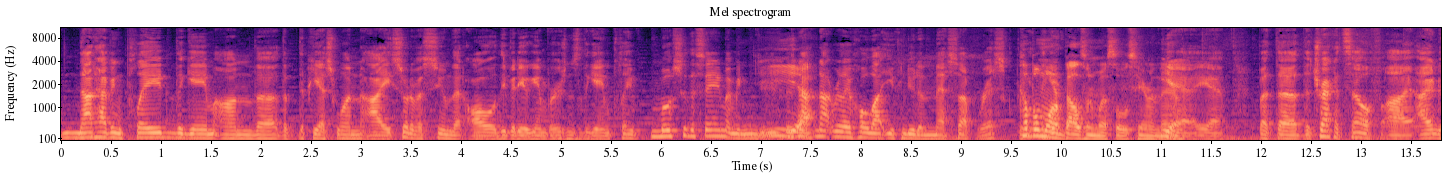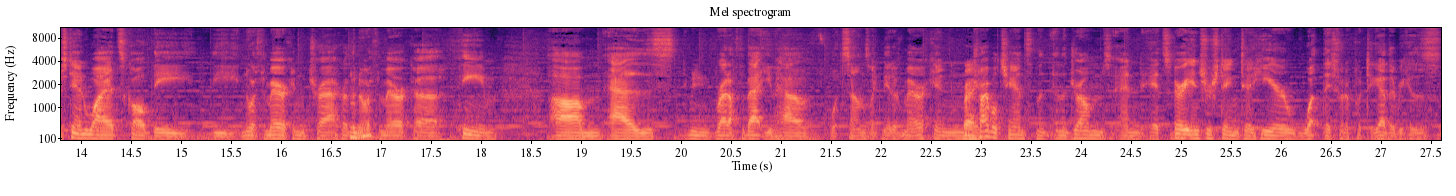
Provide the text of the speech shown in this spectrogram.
Not having played the game on the, the, the PS1, I sort of assume that all of the video game versions of the game play mostly the same. I mean, there's Yeah. not, not really a whole lot you can do to mess up Risk. A couple The- more bells and whistles here and there. Yeah, yeah. But the the track itself, I I understand why it's called the the North American track or Mm-hmm. the North America theme. Um, as I mean, right off the bat, you have what sounds like Native American Right. tribal chants and the, and the drums, and it's very interesting to hear what they sort of put together. Because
